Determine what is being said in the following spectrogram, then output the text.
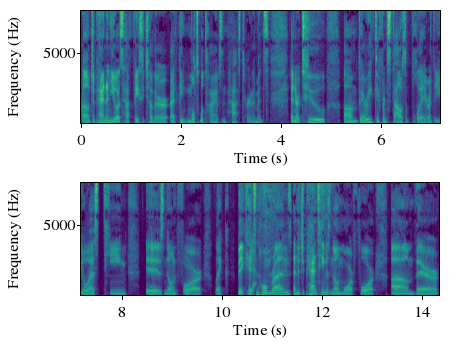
Um, Japan and US have faced each other, I think, multiple times in past tournaments, and are two um, very different styles of play. Right, the US team is known for like big hits and home runs, and the Japan team is known more for um, their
